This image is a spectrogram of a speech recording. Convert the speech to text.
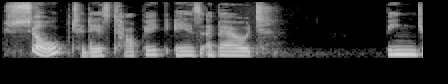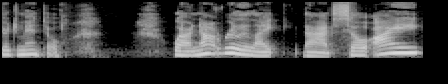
so today's topic is about being judgmental. Well, not really like that. So I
